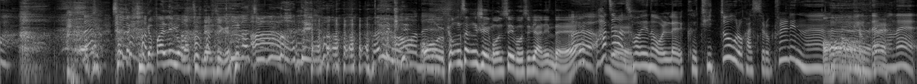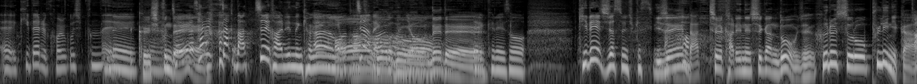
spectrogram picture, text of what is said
살짝 기가 빨린 것 같은데 지금. 기가 죽은 것 같아요. 어, 네. 어, 평상시에 먼수의 모습이 아닌데. 네, 하지만 네. 저희는 원래 그 뒤쪽으로 갈수록 풀리는. 거기 때문에 예, 기대를 걸고 싶은데 네. 그 싶은데. 저희가 살짝 낯을 가리는 경향이 아, 없지 않아. 있거든요. 네네. 네, 그래서 기대해 주셨으면 좋겠습니다. 이제 낯을 가리는 시간도 이제 흐를수록 풀리니까.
